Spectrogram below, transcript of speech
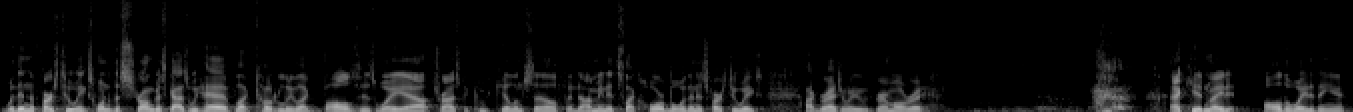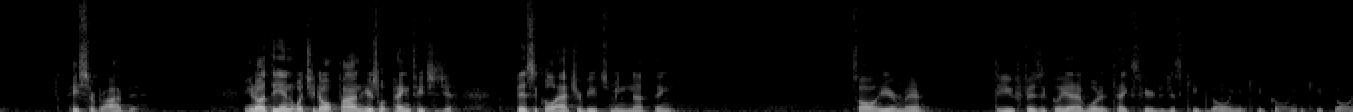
Within the first two weeks, one of the strongest guys we have like totally like balls his way out, tries to kill himself, and I mean it's like horrible within his first two weeks. I graduated with Grandma Ray. that kid made it all the way to the end. He survived it. You know, at the end, what you don't find, here's what pain teaches you Physical attributes mean nothing. It's all here, man. Do you physically have what it takes here to just keep going and keep going and keep going?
